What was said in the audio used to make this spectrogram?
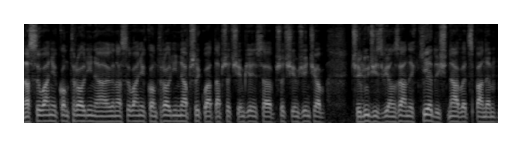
Nasyłanie kontroli na, nasyłanie kontroli na przykład na przedsięwzięcia, przedsięwzięcia czy ludzi związanych kiedyś nawet z panem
